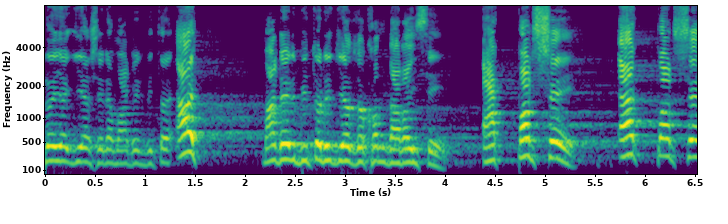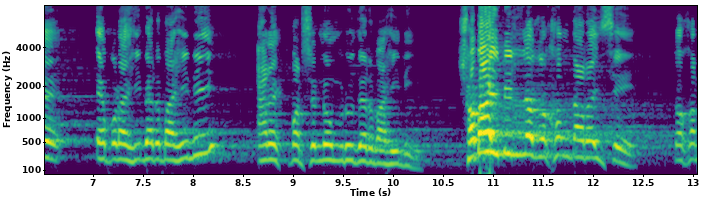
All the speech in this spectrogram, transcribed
লইয়া গিয়া সেটা মাঠের ভিতরে আয়! মাঠের ভিতরে গিয়া যখন দাঁড়াইছে, এক পার্শ্বে এক পার্শ্বে এব্রাহিমের বাহিনী, আরেক পার্শ্বে নমরুদের বাহিনী সবাই মিললে যখন দাঁড়াইছে, তখন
